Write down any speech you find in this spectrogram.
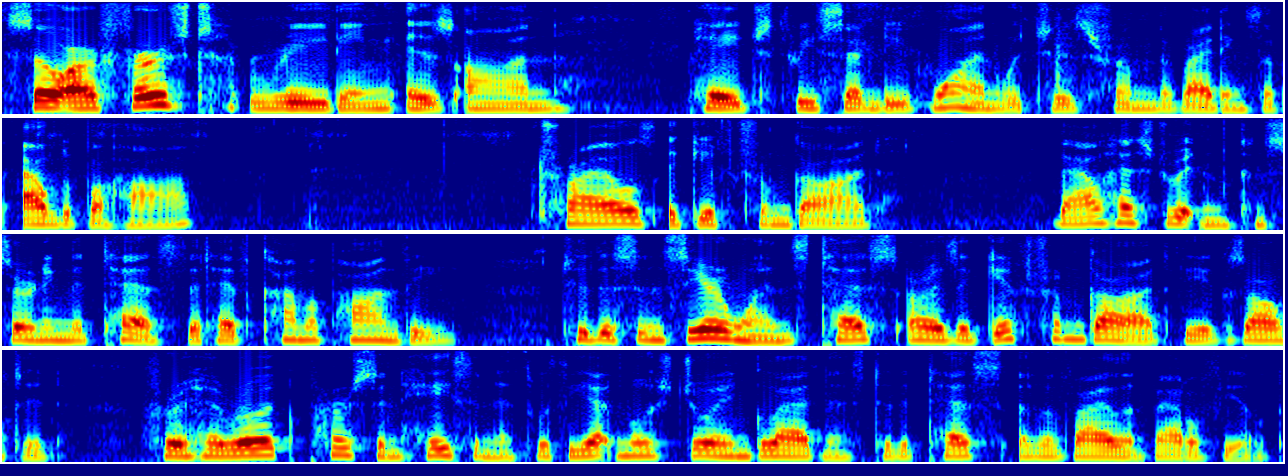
So our first reading is on page 371, which is from the writings of Abdu'l Baha. Trials a gift from God. Thou hast written concerning the tests that have come upon thee. To the sincere ones, tests are as a gift from God the exalted. For a heroic person hasteneth with the utmost joy and gladness to the tests of a violent battlefield.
